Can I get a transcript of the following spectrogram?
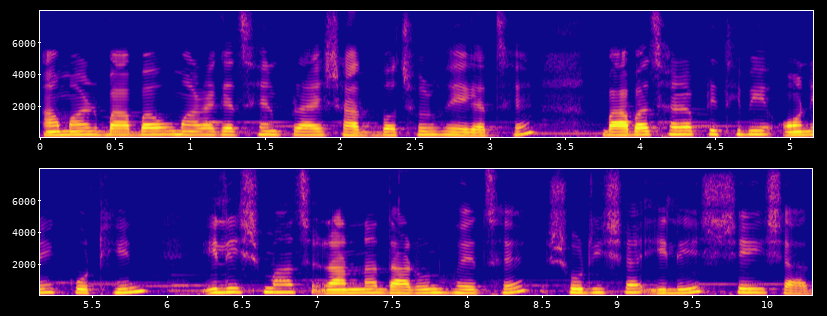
আমার বাবাও মারা গেছেন প্রায় সাত বছর হয়ে গেছে। বাবা ছাড়া পৃথিবী অনেক কঠিন। ইলিশ মাছ রান্না দারুণ হয়েছে। সরিষা ইলিশ, সেই স্বাদ।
